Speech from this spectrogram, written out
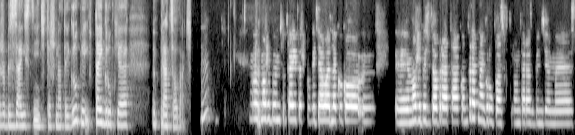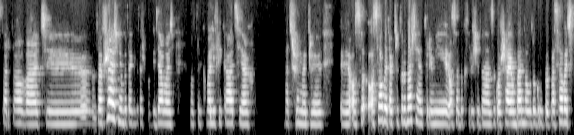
żeby zaistnieć też na tej grupie i w tej grupie pracować. No, może bym tutaj też powiedziała, dla kogo y, może być dobra ta konkretna grupa, z którą teraz będziemy startować y, we wrześniu, bo tak jak też powiedziałaś, no, w tych kwalifikacjach patrzymy, czy, y, oso osoby, tak, czy trudności, nad którymi osoby, które się do nas zgłaszają, będą do grupy pasować,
